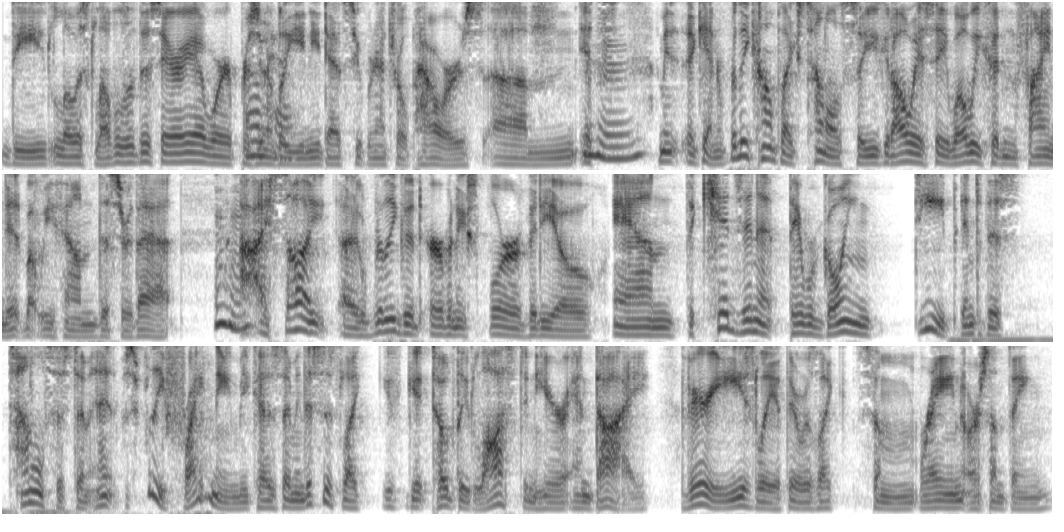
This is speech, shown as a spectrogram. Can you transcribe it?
the lowest levels of this area where presumably Okay. you need to have supernatural powers. Um, it's, I mean, again, really complex tunnels. So you could always say, well, we couldn't find it, but we found this or that. I I saw a really good Urban Explorer video and the kids in it, they were going deep into this tunnel system and it was really frightening because, I mean, this is like you could get totally lost in here and die very easily if there was like some rain or something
